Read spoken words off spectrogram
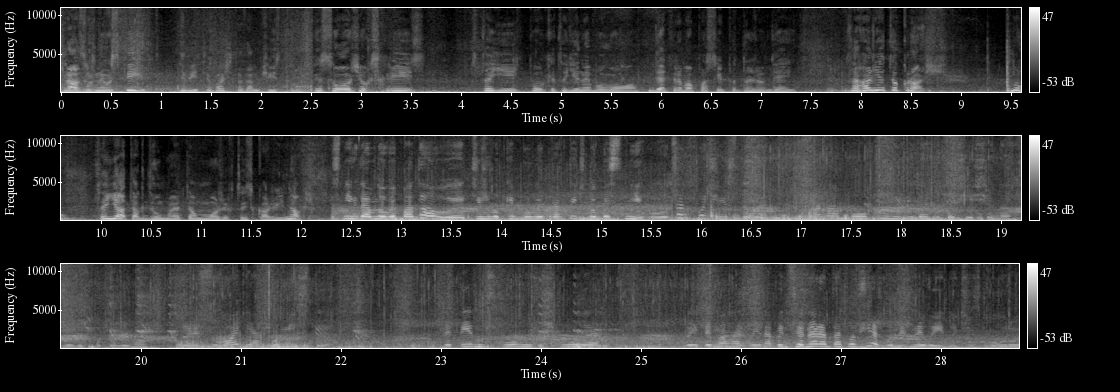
Зразу ж не успію. Дивіться, бачите, там чисто. Пісочок скрізь стоїть, поки тоді не було. Де треба посипати на людей. Взагалі то краще. Ну, це я так думаю, там може хтось каже інакше. Сніг давно випадав, е, ті ж роки були практично без снігу. Так почистили, а там по округі ніде не почищено. Їдеш по коліна. Пересування по місту. Дитину в школу, зі школи, вийти в магазин. А пенсіонерам так взагалі ж вони ж не вийдуть з двору.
